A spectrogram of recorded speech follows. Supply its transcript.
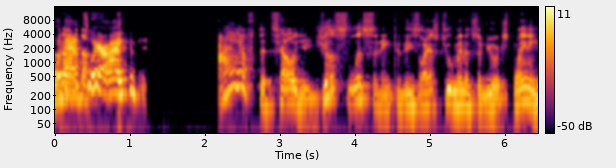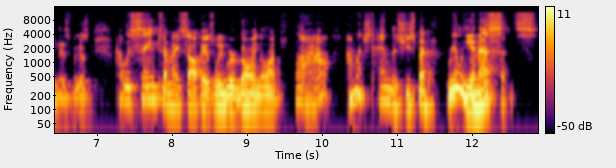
So that's where I could I have to tell you, just listening to these last two minutes of you explaining this, because I was saying to myself as we were going along, wow, how, how much time does she spend? Really, in essence,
